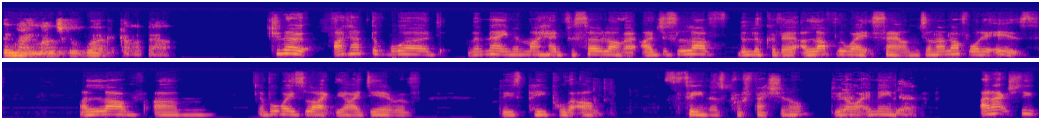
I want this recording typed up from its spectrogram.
the name unskilled worker come about? do you know i'd had the word the name in my head for so long. I, I just love the look of it. I love the way it sounds and i love what it is. I love um i've always liked the idea of these people that aren't seen as professional. Do you know what i mean? yeah. and actually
